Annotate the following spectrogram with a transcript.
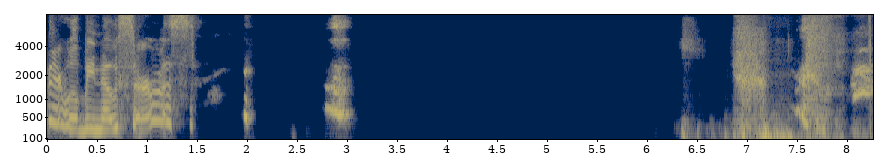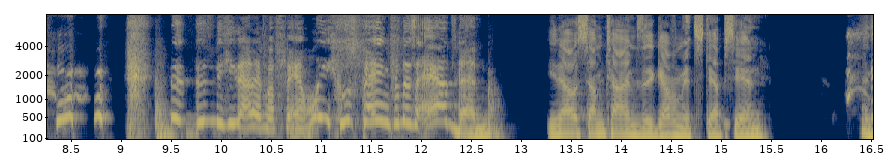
there will be no service. Did he not have a family? Who's paying for this ad then? You know, sometimes the government steps in and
